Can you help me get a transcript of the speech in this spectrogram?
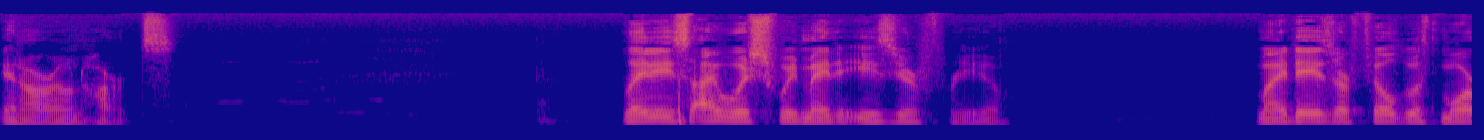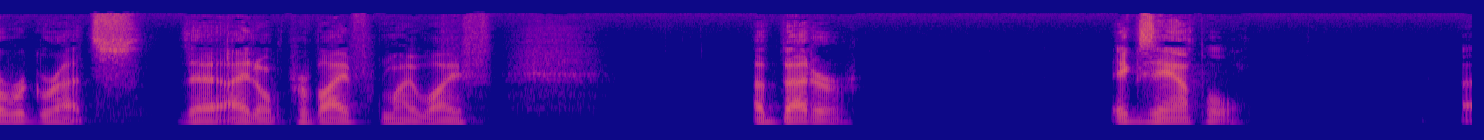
in our own hearts. Ladies, I wish we made it easier for you. My days are filled with more regrets that I don't provide for my wife a better example, uh,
